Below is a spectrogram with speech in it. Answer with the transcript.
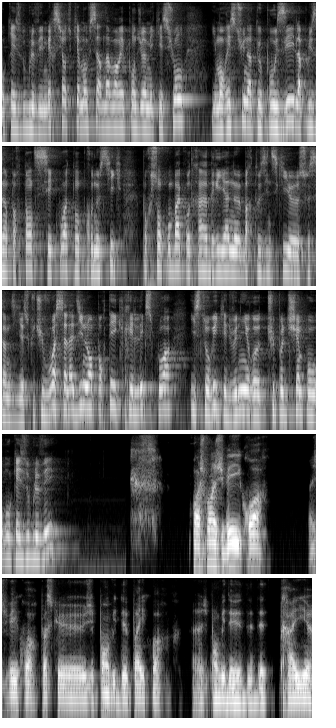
au KSW. Merci en tout cas, Mofsar, d'avoir répondu à mes questions. Il m'en reste une à te poser. La plus importante, c'est quoi ton pronostic pour son combat contre Adrian Bartoszynski euh, ce samedi? Est-ce que tu vois Saladin l'emporter et créer l'exploit historique et devenir euh, triple champ au, KSW Franchement, je vais y croire. Je vais y croire parce que j'ai pas envie de pas y croire. Euh, j'ai pas envie de, trahir.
